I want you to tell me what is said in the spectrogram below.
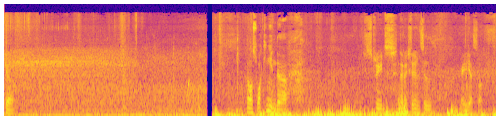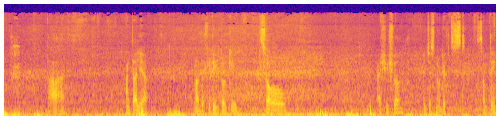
here. I was walking in the streets, the residential areas of uh, Antalya, another city in Turkey. So, as usual, I just noticed something.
